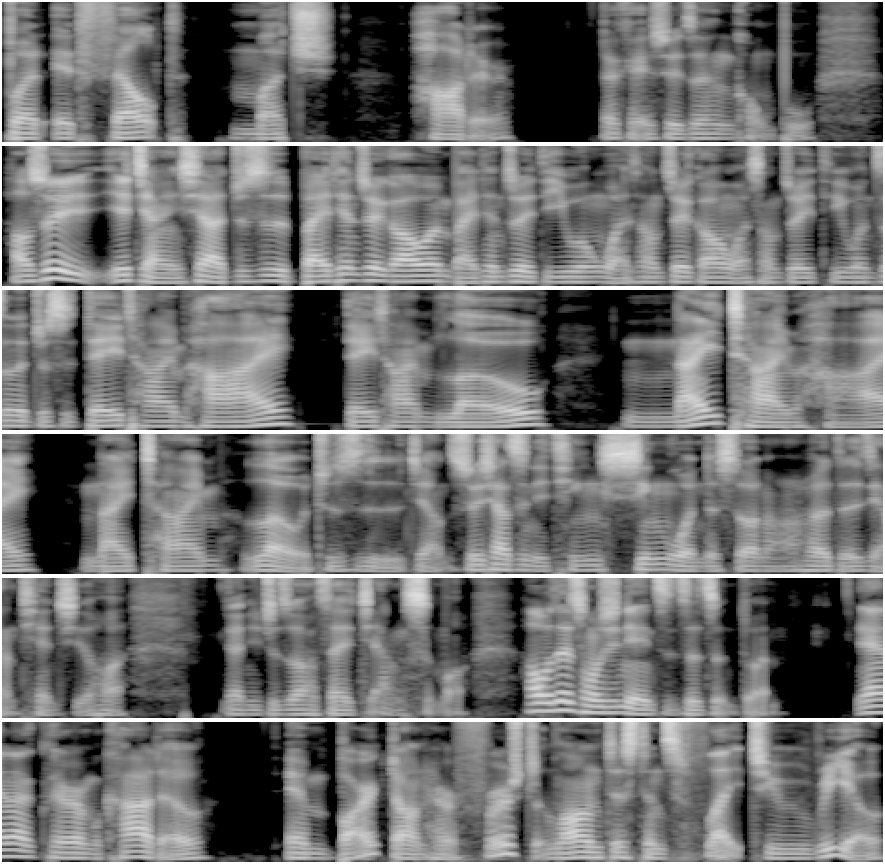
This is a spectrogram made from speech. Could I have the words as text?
But it felt much hotter。OK，所以这很恐怖。好，所以也讲一下，就是白天最高温，白天最低温，晚上最高温，晚上最低温，真的就是 daytime high，daytime low。Nighttime high, nighttime low，就是这样子。所以下次你听新闻的时候，然后或者讲天气的话，那你就知道在讲什么。好，我再重新念一次这整段。Ana Clara Machado embarked on her first long-distance flight to Rio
